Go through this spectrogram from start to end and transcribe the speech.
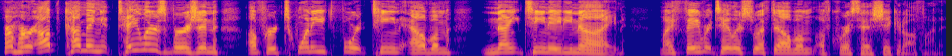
from her upcoming Taylor's version of her 2014 album, 1989. My favorite Taylor Swift album, of course, has Shake It Off on it.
